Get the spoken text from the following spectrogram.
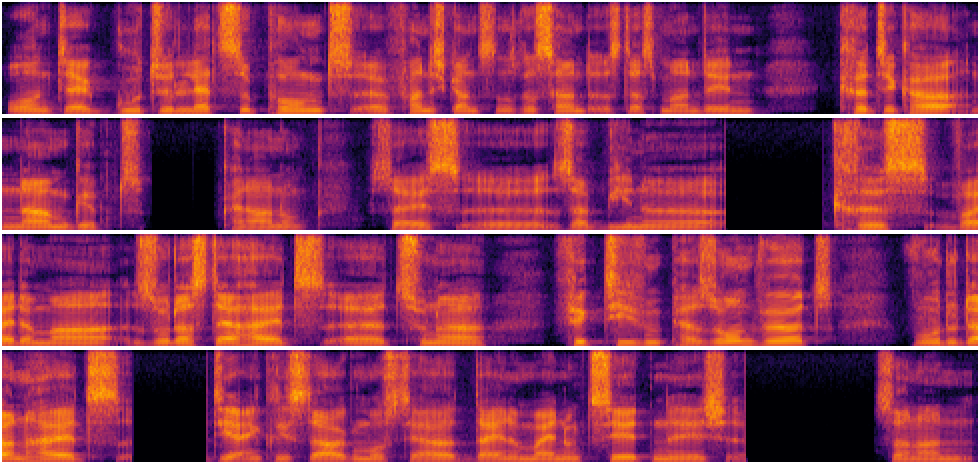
Und der gute letzte Punkt, äh, fand ich ganz interessant, ist, dass man den Kritiker Namen gibt. Keine Ahnung, sei es äh, Sabine, Chris, Weidemar, so dass der halt äh, zu einer fiktiven Person wird, wo du dann halt dir eigentlich sagen musst, ja, deine Meinung zählt nicht, äh, sondern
